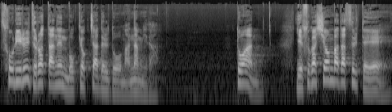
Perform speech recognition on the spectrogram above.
소리를 들었다는 목격자들도 만납니다. 또한 예수가 시험받았을 때에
